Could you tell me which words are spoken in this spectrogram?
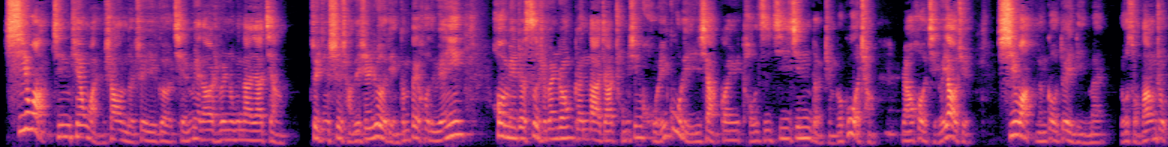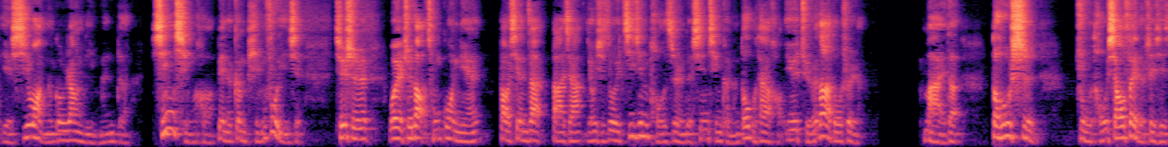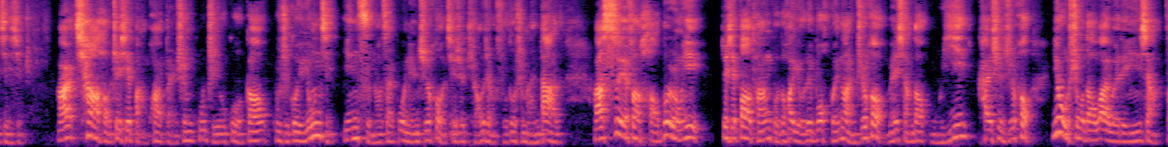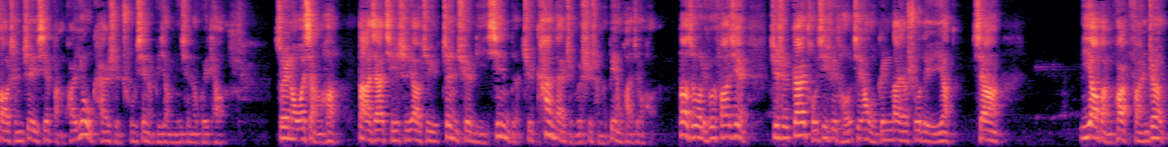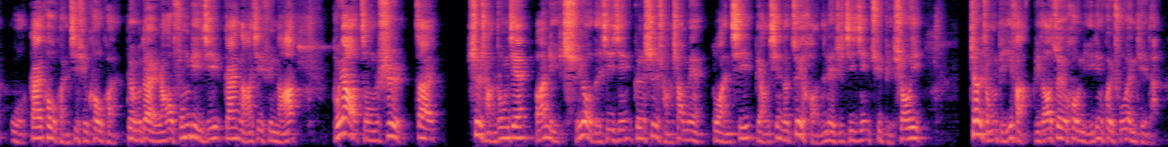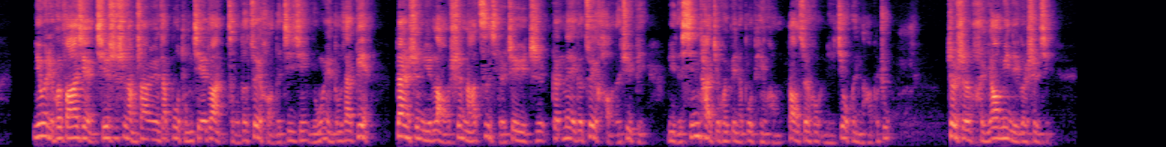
希望今天晚上的这一个前面的二十分钟跟大家讲最近市场的一些热点跟背后的原因。后面这四十分钟跟大家重新回顾了一下关于投资基金的整个过程，然后几个要诀，希望能够对你们有所帮助，也希望能够让你们的心情哈变得更平复一些。其实我也知道，从过年到现在，大家尤其作为基金投资人的心情可能都不太好，因为绝大多数人买的都是主投消费的这些基金。而恰好这些板块本身估值又过高，估值过于拥挤，因此呢，在过年之后其实调整幅度是蛮大的。而四月份好不容易这些抱团股的话有了一波回暖之后，没想到五一开市之后又受到外围的影响，造成这些板块又开始出现了比较明显的回调。所以呢，我想哈，大家其实要去正确理性的去看待整个市场的变化就好了。到最后你会发现，其实该投继续投，就像我跟大家说的一样，像。医药板块，反正我该扣款继续扣款，对不对？然后封闭基该拿继续拿，不要总是在市场中间把你持有的基金跟市场上面短期表现的最好的那只基金去比收益。这种比法比到最后你一定会出问题的，因为你会发现其实市场上面在不同阶段走的最好的基金永远都在变，但是你老是拿自己的这一只跟那个最好的去比，你的心态就会变得不平衡，到最后你就会拿不住。这是很要命的一个事情。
